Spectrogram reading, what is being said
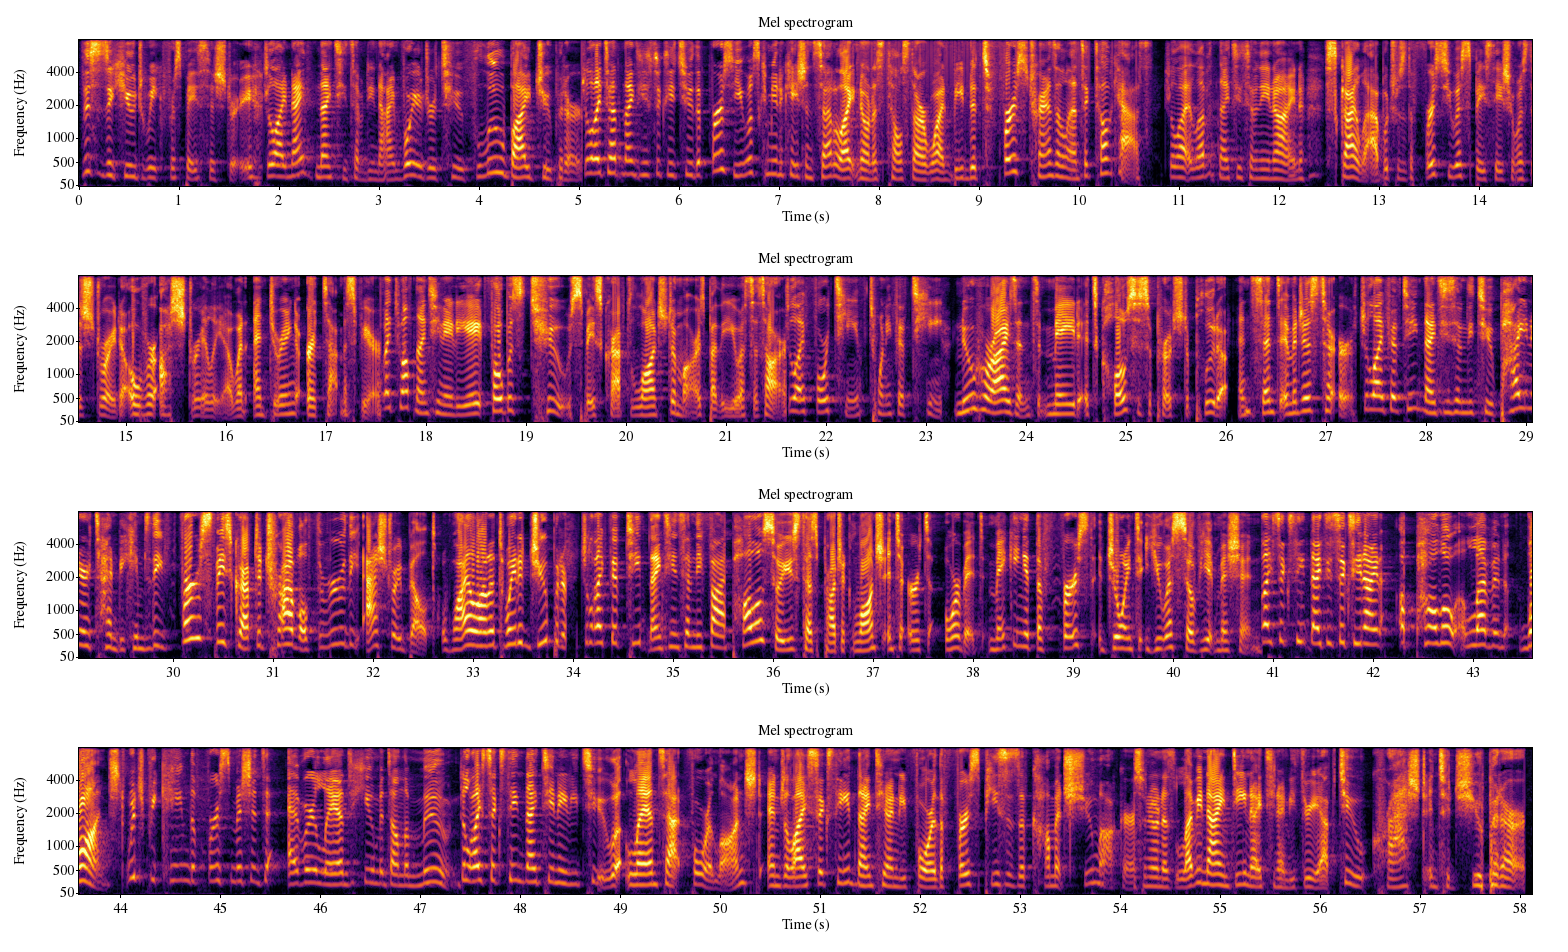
This is a huge week for space history. July 9th, 1979, Voyager 2 flew by Jupiter. July 10th, 1962, the first U.S. communication satellite known as Telstar 1 beamed its first transatlantic telecast. July 11th, 1979, Skylab, which was the first U.S. space station, was destroyed over Australia when entering Earth's atmosphere. July 12th, 1988, Phobos 2 spacecraft launched to Mars by the USSR. July 14th, 2015, New Horizons made its closest approach to Pluto and sent images to Earth. July 15th, 1972, Pioneer 10 became the first spacecraft to travel through the asteroid belt while on its way to Jupiter. July 15, 1975, Apollo Soyuz test project launched into Earth's orbit, making it the first joint US Soviet mission. July 16, 1969, Apollo 11 launched, which became the first mission to ever land humans on the moon. July 16, 1982, Landsat 4 launched, and July 16, 1994, the first pieces of Comet Shoemaker, also known as Levy 9D 1993 F2, crashed into Jupiter.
